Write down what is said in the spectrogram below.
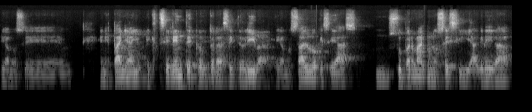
digamos, en España hay excelentes productoras de aceite de oliva, digamos, salvo que seas un Superman, no sé si agrega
